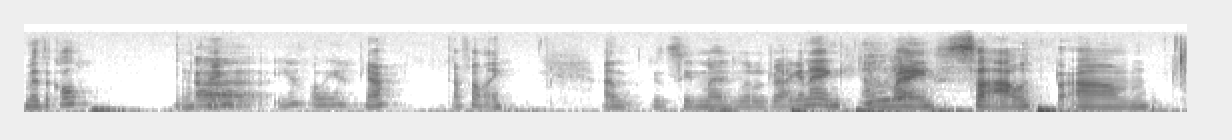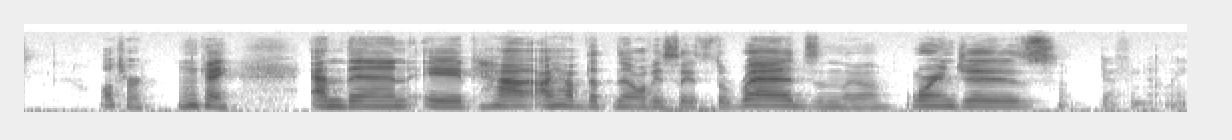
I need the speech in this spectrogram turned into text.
mythical. Okay. Uh, yeah. Oh, yeah. Yeah, definitely. Um, you can see my little dragon egg Oh, in yeah. my south um, altar. Okay, and then it ha- I have the obviously it's the reds and the oranges, Definitely.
